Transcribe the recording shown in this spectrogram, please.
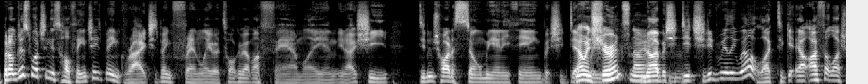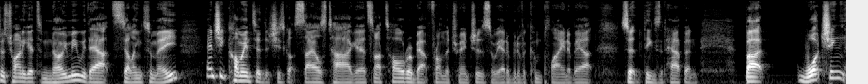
But I'm just watching this whole thing, and she's being great. She's being friendly. We're talking about my family, and you know she didn't try to sell me anything, but she definitely no insurance, no. no, but she mm. did. She did really well. Like to get, I felt like she was trying to get to know me without selling to me. And she commented that she's got sales targets, and I told her about from the trenches. So we had a bit of a complaint about certain things that happened. But watching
